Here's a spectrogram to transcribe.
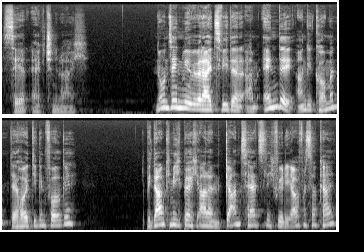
sehr actionreich. Nun sind wir bereits wieder am Ende angekommen der heutigen Folge. Ich bedanke mich bei euch allen ganz herzlich für die Aufmerksamkeit.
